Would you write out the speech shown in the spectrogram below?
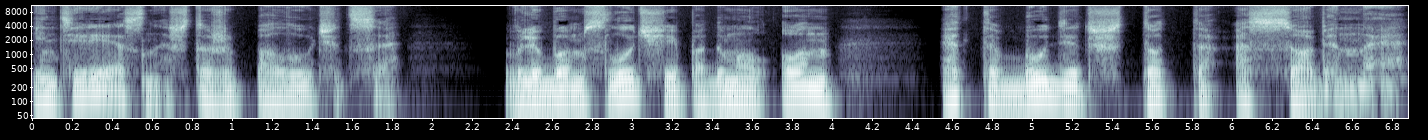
Интересно, что же получится. В любом случае, — подумал он, — это будет что-то особенное.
